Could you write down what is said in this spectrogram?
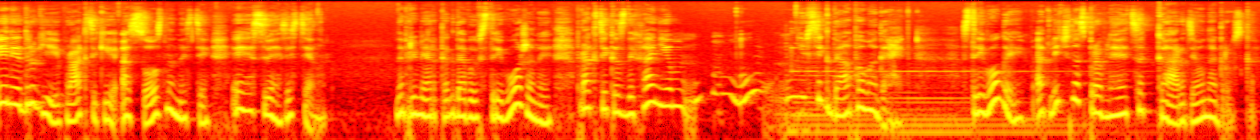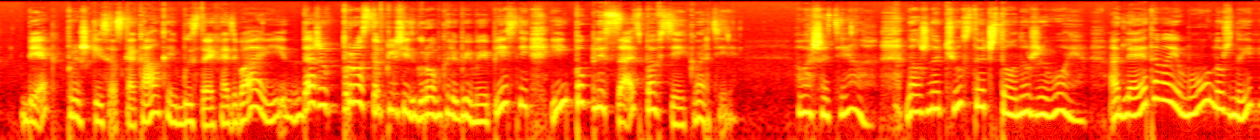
или другие практики осознанности и связи с телом. Например, когда вы встревожены, практика с дыханием ну, не всегда помогает. С тревогой отлично справляется кардионагрузка. Бег, прыжки со скакалкой, быстрая ходьба и даже просто включить громко любимые песни и поплясать по всей квартире – Ваше тело должно чувствовать, что оно живое, а для этого ему нужны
